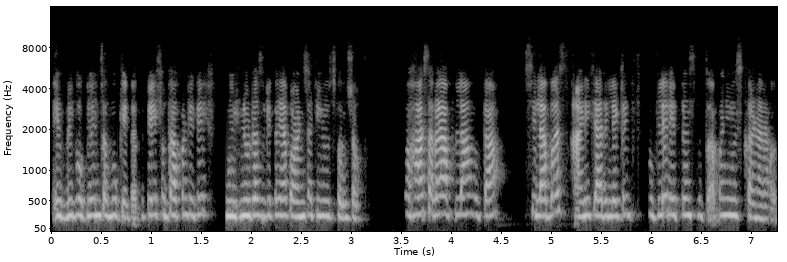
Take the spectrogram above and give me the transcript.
एफबी बुक येतात ते सुद्धा आपण तिथे न्यूट्रासिटिकल या पॉईंटसाठी यूज करू शकतो. हा सगळा आपला होता सिलेबस आणि त्या रिलेटेड कुठले रेफरन्स आपण यूज करणार आहोत.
